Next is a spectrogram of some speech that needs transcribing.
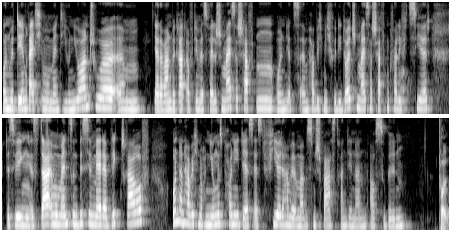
Und mit denen reite ich im Moment die Juniorentour. Ähm, ja, da waren wir gerade auf den westfälischen Meisterschaften und jetzt ähm, habe ich mich für die deutschen Meisterschaften qualifiziert. Deswegen ist da im Moment so ein bisschen mehr der Blick drauf. Und dann habe ich noch ein junges Pony, der ist erst vier. Da haben wir immer ein bisschen Spaß dran, den dann auszubilden. Toll.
